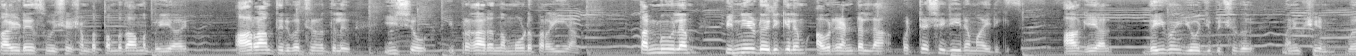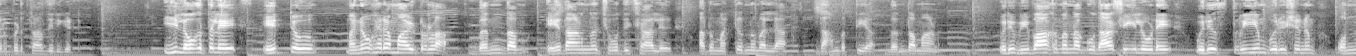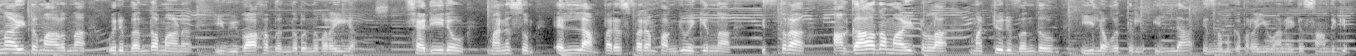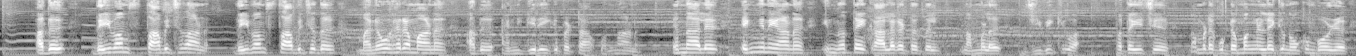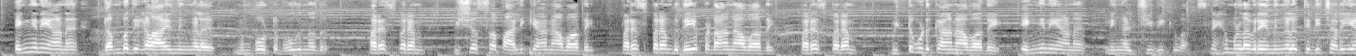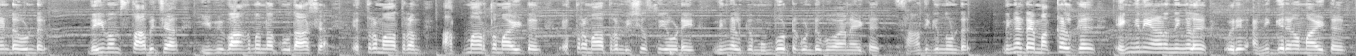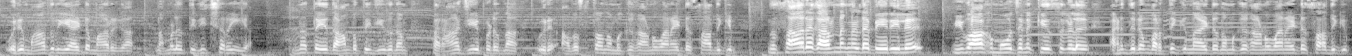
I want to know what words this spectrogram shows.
തായുടെ സുവിശേഷം പത്തൊമ്പതാം അധ്യായം ആറാം തിരുവചനത്തിൽ ഈശോ ഇപ്രകാരം നമ്മോട് പറയുകയാണ്. തന്മൂലം പിന്നീട് ഒരിക്കലും അവർ രണ്ടല്ല ഒറ്റ ശരീരമായിരിക്കും. ആകയാൽ ദൈവം യോജിപ്പിച്ചത് മനുഷ്യൻ വേർപെടുത്താതിരിക്കട്ടെ. ഈ ലോകത്തിലെ ഏറ്റവും മനോഹരമായിട്ടുള്ള ബന്ധം ഏതാണെന്ന് ചോദിച്ചാൽ അത് മറ്റൊന്നുമല്ല ദാമ്പത്യ ബന്ധമാണ്. ഒരു വിവാഹം എന്ന കുതാശയിലൂടെ ഒരു സ്ത്രീയും പുരുഷനും ഒന്നായിട്ട് മാറുന്ന ഒരു ബന്ധമാണ് ഈ വിവാഹ ബന്ധമെന്ന് പറയുക. ശരീരവും മനസ്സും എല്ലാം പരസ്പരം പങ്കുവെക്കുന്ന ഇത്ര അഗാധമായിട്ടുള്ള മറ്റൊരു ബന്ധവും ഈ ലോകത്തിൽ ഇല്ല എന്ന് നമുക്ക് പറയുവാനായിട്ട് സാധിക്കും. അത് ദൈവം സ്ഥാപിച്ചതാണ്. ദൈവം സ്ഥാപിച്ചത് മനോഹരമാണ്. അത് അനുഗ്രഹിക്കപ്പെട്ട ഒന്നാണ്. എന്നാൽ എങ്ങനെയാണ് ഇന്നത്തെ കാലഘട്ടത്തിൽ നമ്മൾ ജീവിക്കുക? പ്രത്യേകിച്ച് നമ്മുടെ കുടുംബങ്ങളിലേക്ക് നോക്കുമ്പോൾ എങ്ങനെയാണ് ദമ്പതികളായി നിങ്ങൾ മുമ്പോട്ട് പോകുന്നത്? പരസ്പരം വിശ്വസ പാലിക്കാനാവാതെ പരസ്പരം വിധേയപ്പെടാനാവാതെ പരസ്പരം വിട്ടുകൊടുക്കാനാവാതെ എങ്ങനെയാണ് നിങ്ങൾ ജീവിക്കുക? സ്നേഹമുള്ളവരെ നിങ്ങൾ തിരിച്ചറിയേണ്ടതുണ്ട്. ദൈവം സ്ഥാപിച്ച ഈ വിവാഹമെന്ന കൂതാശ എത്രമാത്രം ആത്മാർത്ഥമായിട്ട് എത്രമാത്രം വിശ്വസ്തയോടെ നിങ്ങൾക്ക് മുമ്പോട്ട് കൊണ്ടുപോകാനായിട്ട് സാധിക്കുന്നുണ്ട്. നിങ്ങളുടെ മക്കൾക്ക് എങ്ങനെയാണ് നിങ്ങൾ ഒരു അനുഗ്രഹമായിട്ട് ഒരു മാതൃകയായിട്ട് മാറുക? നമ്മൾ തിരിച്ചറിയുക. ഇന്നത്തെ ദാമ്പത്യ ജീവിതം പരാജയപ്പെടുന്ന ഒരു അവസ്ഥ നമുക്ക് കാണുവാനായിട്ട് സാധിക്കും. നിസ്സാര കാരണങ്ങളുടെ പേരിൽ വിവാഹമോചന കേസുകൾ അനുദിനം വർദ്ധിക്കുന്നതായിട്ട് നമുക്ക് കാണുവാനായിട്ട് സാധിക്കും.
